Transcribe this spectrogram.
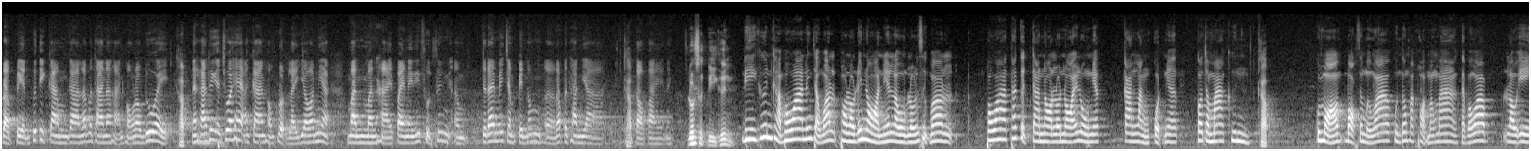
ปรับเปลี่ยนพฤติกรรมการรับประทานอาหารของเราด้วยครับ นะคะที่จะช่วยให้อาการของกรดไหลย้อนเนี่ยมันมันหายไปในที่สุด ซึ่งเอิ่มจะได้ไม่จำเป็นต้องเอ่อรับประทานยาครับ ต่อไปนะรู้สึกดีขึ้น ดีขึ้นค่ะ เพราะว่าเนื่องจากว่าพอเราได้นอนเนี่ยเราเรารู้สึกว่า เพราะว่าถ้าเกิดการนอนเราน้อยลงเนี่ยการหลั่งกรดเนี่ยก็จะมากขึ้น ครับ คุณหมอบอกเสมอว่าคุณต้องพักผ่อนมากๆ แต่เพราะว่าเราเอง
